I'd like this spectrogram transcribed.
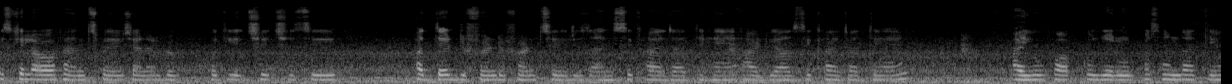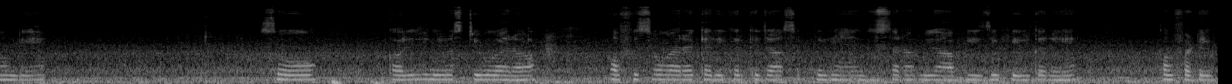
इसके अलावा फ्रेंड्स मेरे चैनल पे बहुत ही अच्छी अच्छी सी अदर डिफरेंट डिफरेंट से डिज़ाइन सिखाए जाते हैं आइडियाज़ सिखाए जाते हैं। आई होप आपको ज़रूर पसंद आते होंगे। सो कॉलेज यूनिवर्सिटी वगैरह ऑफ़िस वगैरह कैरी करके जा सकती हैं, जिस तरह भी आप इजी फील करें कंफर्टेबल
